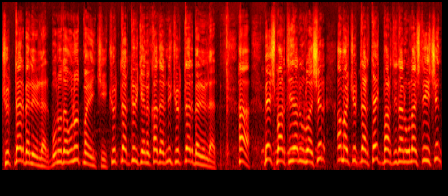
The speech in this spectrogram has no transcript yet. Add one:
Kürtler belirler. Bunu da unutmayın ki Kürtler Türkiye'nin kaderini Kürtler belirler. Ha beş partiden ulaşır ama Kürtler tek partiden ulaştığı için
